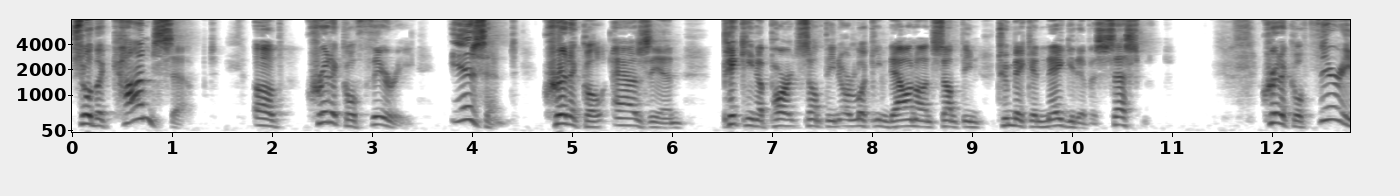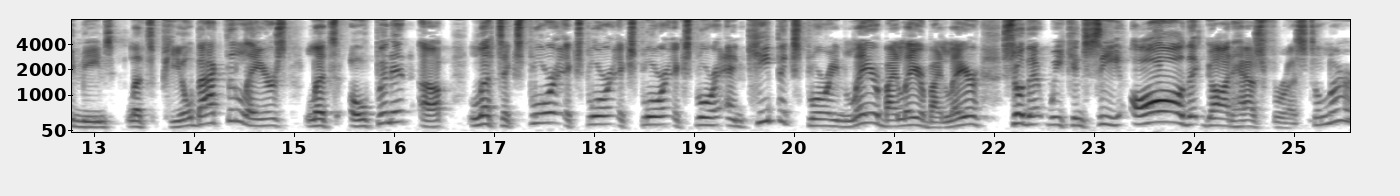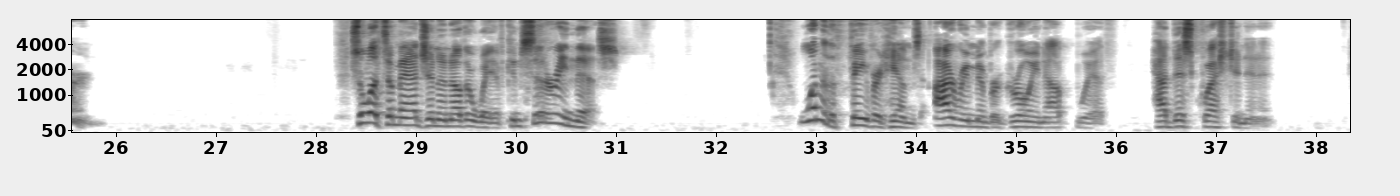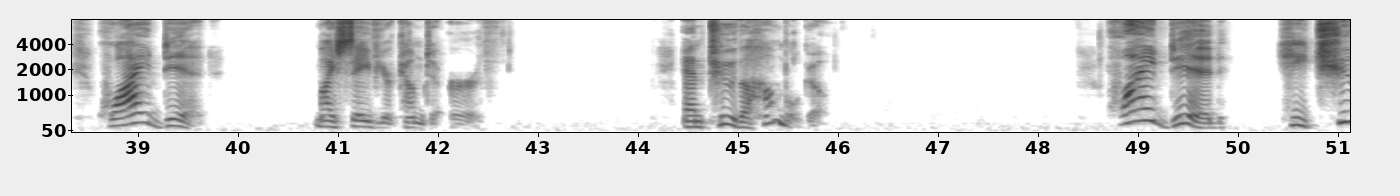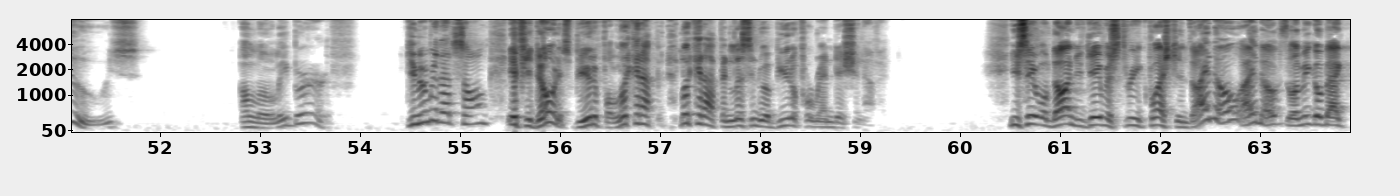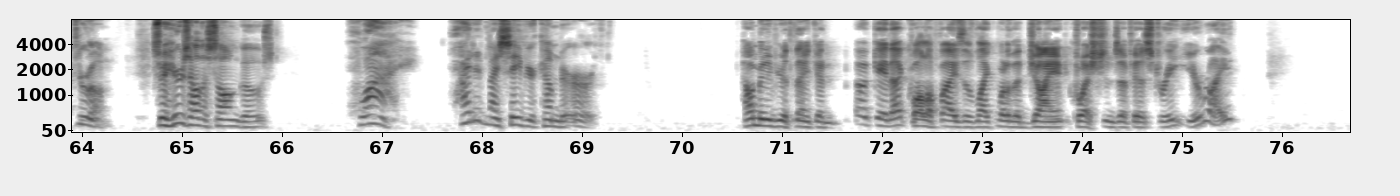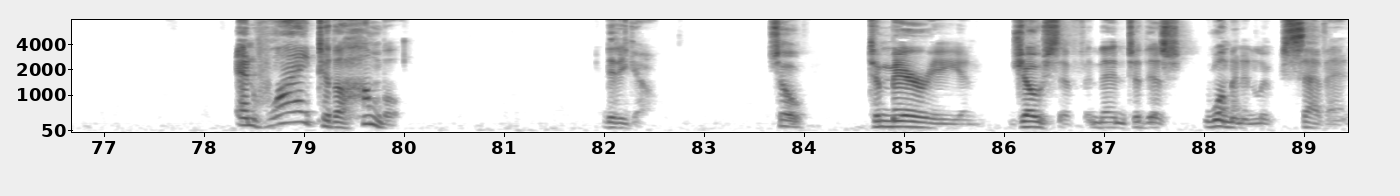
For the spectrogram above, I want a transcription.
So the concept of critical theory isn't critical as in picking apart something or looking down on something to make a negative assessment. Critical theory means let's peel back the layers, let's open it up, let's explore, explore, explore, explore, and keep exploring layer by layer by layer so that we can see all that God has for us to learn. So let's imagine another way of considering this. One of the favorite hymns I remember growing up with had this question in it Why did my Savior come to earth? And to the humble go. Why did he choose a lowly birth? Do you remember that song? If you don't, it's beautiful. Look it up. Look it up and listen to a beautiful rendition of it. You say, well, Don, you gave us three questions. I know, I know. So let me go back through them. So here's how the song goes. Why? Why did my Savior come to earth? How many of you are thinking, okay, that qualifies as like one of the giant questions of history? You're right. And why to the humble did he go? So to Mary and Joseph, and then to this woman in Luke 7. And,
